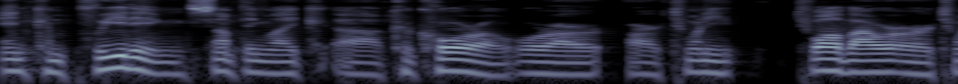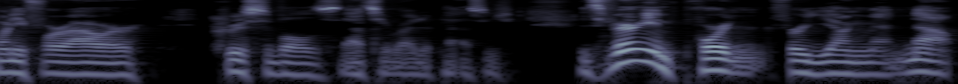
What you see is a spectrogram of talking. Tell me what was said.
and completing something like uh, Kokoro or our our 20, 12 hour or 24 hour crucibles. That's a rite of passage. It's very important for young men. Now,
